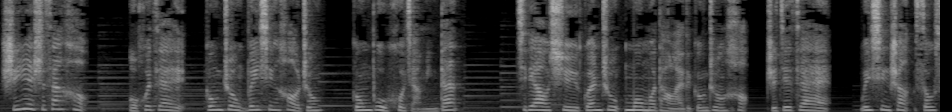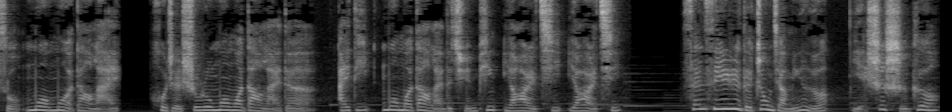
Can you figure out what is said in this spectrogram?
十一月十三号，我会在公众微信号中公布获奖名单，记得要去关注“默默到来”的公众号，直接在微信上搜索“默默到来”或者输入“默默到来”的 ID“ 默默到来”的全拼幺二七幺二七，三 C 日的中奖名额也是十个哦。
